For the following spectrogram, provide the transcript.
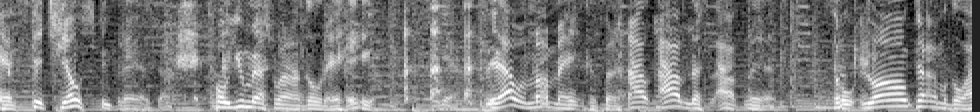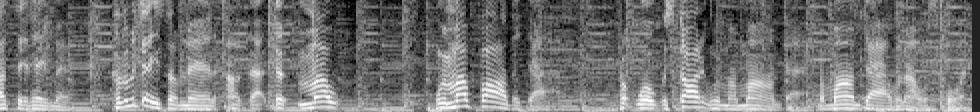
and sit your stupid ass down before you mess around and go to hell. Yeah. See, that was my main concern. I, I messed out, man. So long time ago, I said, "Hey, man," because let me tell you something, man. I, I, the, my when my father died, well, it started when my mom died. My mom died when I was forty.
